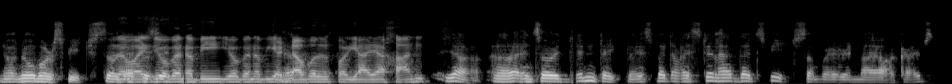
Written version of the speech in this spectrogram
No, no more speech. So otherwise, you're gonna be you're gonna be a yeah. double for Yahya Khan. Yeah, uh, and so it didn't take place, but I still have that speech somewhere in my archives,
